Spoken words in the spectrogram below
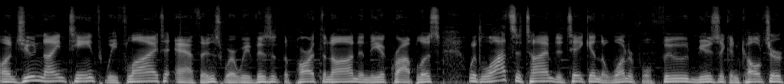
On June 19th, we fly to Athens, where we visit the Parthenon and the Acropolis with lots of time to take in the wonderful food, music, and culture.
